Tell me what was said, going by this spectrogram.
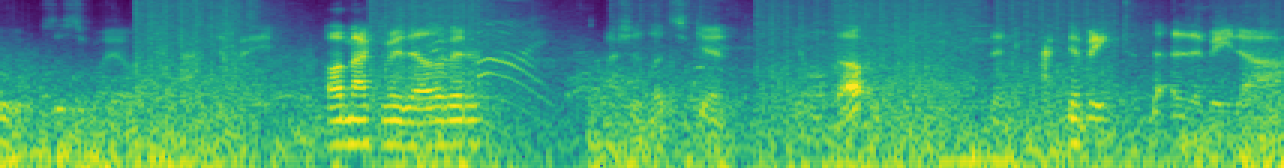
Ooh, it's this way over. Activate. Oh, I'm activate the elevator. I should let's get healed up. Then activate the elevator.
